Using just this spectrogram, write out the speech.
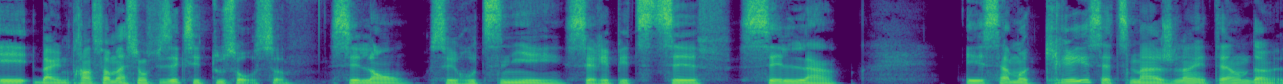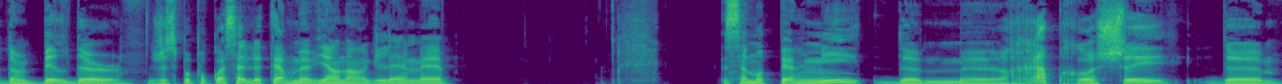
Et ben, une transformation physique, c'est tout ça, ça. C'est long, c'est routinier, c'est répétitif, c'est lent. Et ça m'a créé cette image-là interne d'un builder. Je sais pas pourquoi ça, le terme me vient en anglais, mais ça m'a permis de me rapprocher de,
